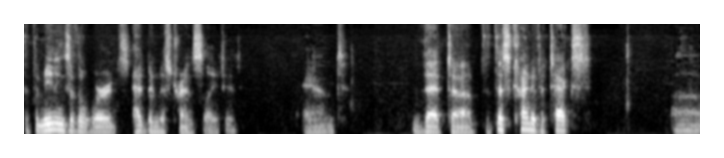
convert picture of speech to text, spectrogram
that the meanings of the words had been mistranslated, and that, uh, that this kind of a text uh,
